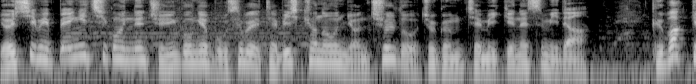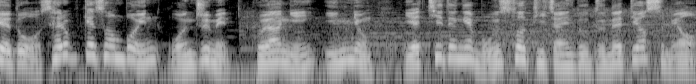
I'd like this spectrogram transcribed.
열심히 뺑이 치고 있는 주인공의 모습을 대비시켜 놓은 연출도 조금 재밌긴 했습니다. 그 밖에도 새롭게 선보인 원주민, 고양이, 익룡, 예티 등의 몬스터 디자인도 눈에 띄었으며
